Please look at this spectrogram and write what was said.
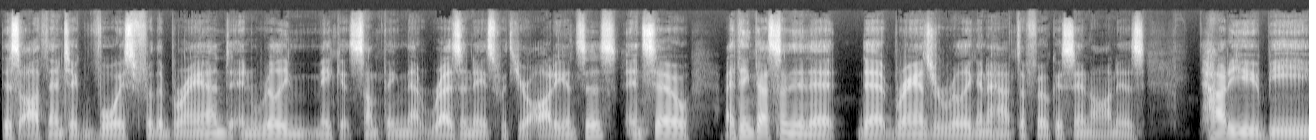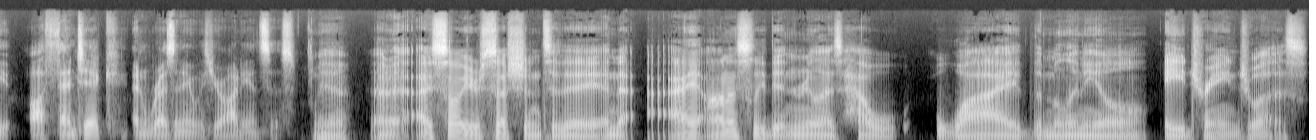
this authentic voice for the brand and really make it something that resonates with your audiences. And so I think that's something that that brands are really going to have to focus in on is how do you be authentic and resonate with your audiences? Yeah. I saw your session today, and I honestly didn't realize how wide the millennial age range was.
